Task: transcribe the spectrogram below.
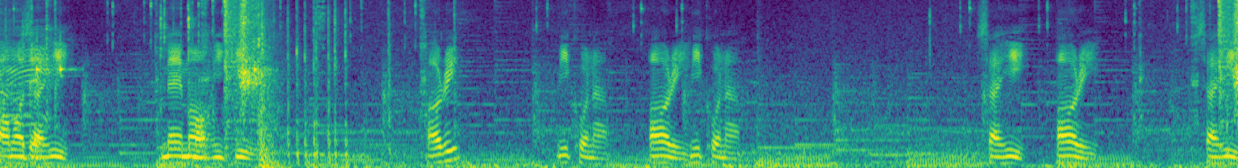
آماده. صحیح. ماهیگیر آری. می‌کنم. آری. می‌کنم. صحیح. آری. صحیح.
